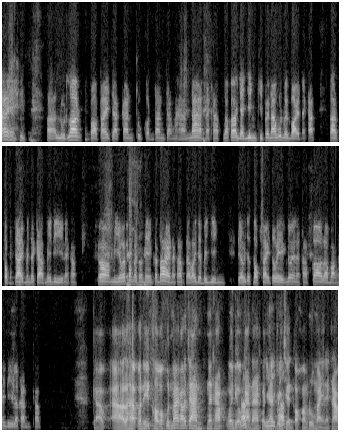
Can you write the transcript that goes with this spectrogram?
ให้หลุดรอดปลอดภัยจากการถูกกดดันจากมหาอำนาจนะครับ แล้วก็อย่ายิงขีปนาวุธบ่อยๆนะครับตอนตกใจบรรยากาศไม่ดีนะครับ ก็มีไว้ป้องกันตนเองก็ได้นะครับ แต่ว่าอย่าไปยิง เดี๋ยวจะตกใส่ตัวเองด้วยนะครับ ก็ระวังให้ดีแล้วกันครับ ครับเอาละครับวันนี้ขอบคุณมากครับอาจารย์นะครับไว้เดี๋ยวโอกาสหน้าขออนุญาตเรียนเชิญขอความรู้ใหม่นะครับ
